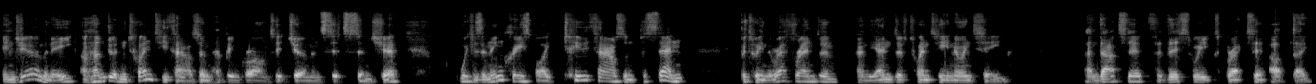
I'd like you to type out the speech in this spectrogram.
In Germany, 120,000 have been granted German citizenship, which is an increase by 2,000% between the referendum and the end of 2019. And that's it for this week's Brexit update.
